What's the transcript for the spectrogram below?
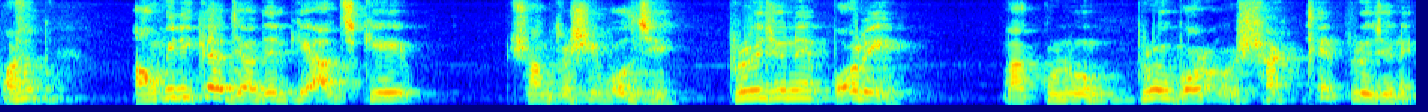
অর্থাৎ আমেরিকা যাদেরকে আজকে সন্ত্রাসী বলছে, প্রয়োজনে পরে বা কোনো বড় স্বার্থের প্রয়োজনে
